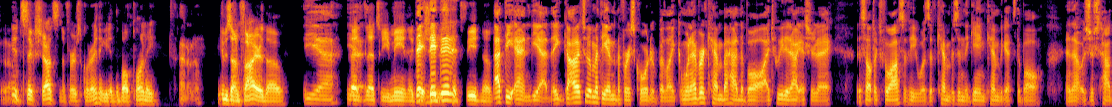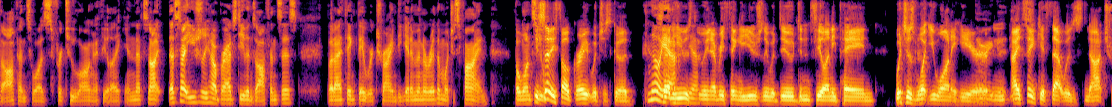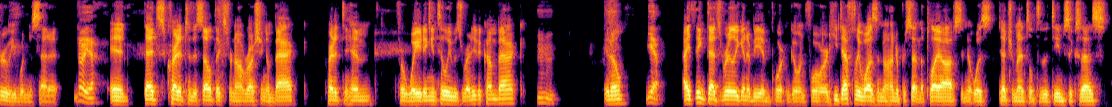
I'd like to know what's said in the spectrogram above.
But um, He had six shots in the first quarter. I think he had the ball plenty. I don't know. He was on fire though. Yeah, yeah. That, that's what you mean. Like They- they, they did feeding him. At the end, yeah, they got it to him at the end of the first quarter. But like, whenever Kemba had the ball, I tweeted out yesterday. The Celtics' philosophy was if Kemba's in the game, Kemba gets the ball, and that was just how the offense was for too long. I feel like, and that's not that's not usually how Brad Stevens' offense is. But I think they were trying to get him in a rhythm, which is fine. But once He you said he felt great, which is good. no, said yeah, he was yeah. doing everything he usually would do. Didn't feel any pain. which is what you want to hear. Good, I think if that was not true, he wouldn't have said it. Oh yeah, And that's credit to the Celtics for not rushing him back. Credit to him for waiting until he was ready to come back. Mhm. You know, yeah. I think that's really going to be important going forward. He definitely wasn't 100% in the playoffs, and it was detrimental to the team's success.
